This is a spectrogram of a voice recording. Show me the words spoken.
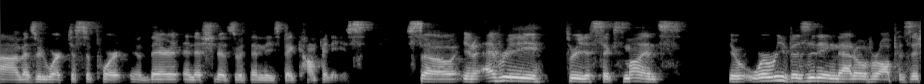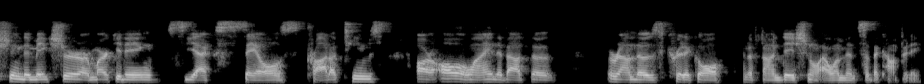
um, as we work to support you know, their initiatives within these big companies? So you know every three to six months, you know, we're revisiting that overall positioning to make sure our marketing, CX, sales, product teams are all aligned about the around those critical kind of foundational elements of the company.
